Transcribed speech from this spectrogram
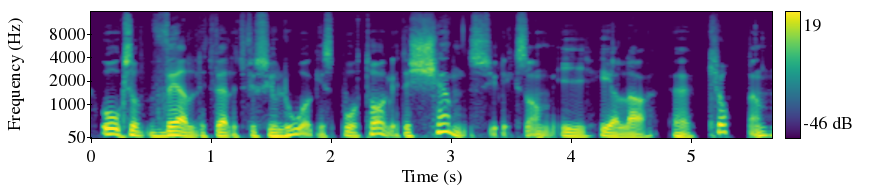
och också väldigt, väldigt fysiologiskt påtagligt. Det känns ju liksom i hela eh, kroppen.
